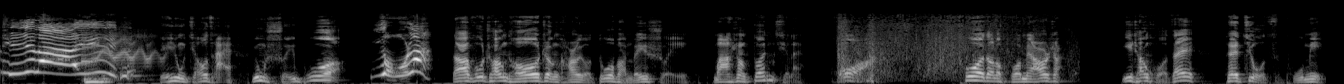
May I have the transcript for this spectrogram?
蹄了！别用脚踩，用水泼。有了。大福床头正好有多半杯水，马上端起来，哗，泼到了火苗上，一场火灾才就此扑灭。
